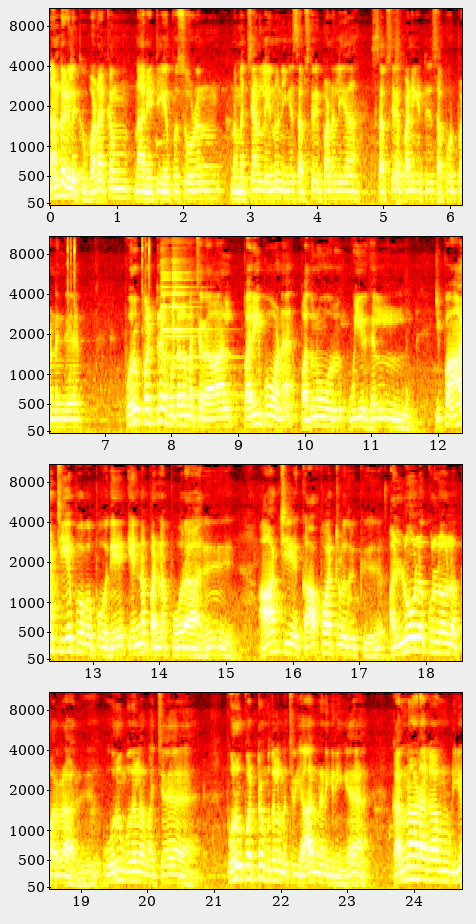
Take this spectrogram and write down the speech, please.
நண்பர்களுக்கு வணக்கம். நான் எட்டி எப்ப சோழன். நம்ம சேனலை இன்னும் நீங்கள் சப்ஸ்கிரைப் பண்ணலையா? சப்ஸ்கிரைப் பண்ணிக்கிட்டு சப்போர்ட் பண்ணுங்க. பொறுப்பற்ற முதலமைச்சரால் பறிபோன பதினோரு உயிர்கள். இப்போ ஆட்சியே போக போதே என்ன பண்ண போறாரு? ஆட்சியை காப்பாற்றுவதற்கு அல்லோல குல்லோல படுறாரு ஒரு முதலமைச்சர். பொறுப்பற்ற முதலமைச்சர் யாருன்னு நினைக்கிறீங்க? கர்நாடகாவினுடைய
